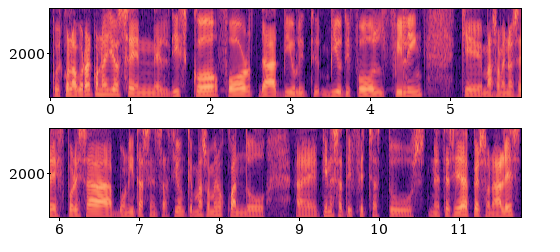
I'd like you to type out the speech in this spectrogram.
pues colaborar con ellos en el disco For That Beauti- Beautiful Feeling que más o menos es por esa bonita sensación que más o menos cuando eh, tienes satisfechas tus necesidades personales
